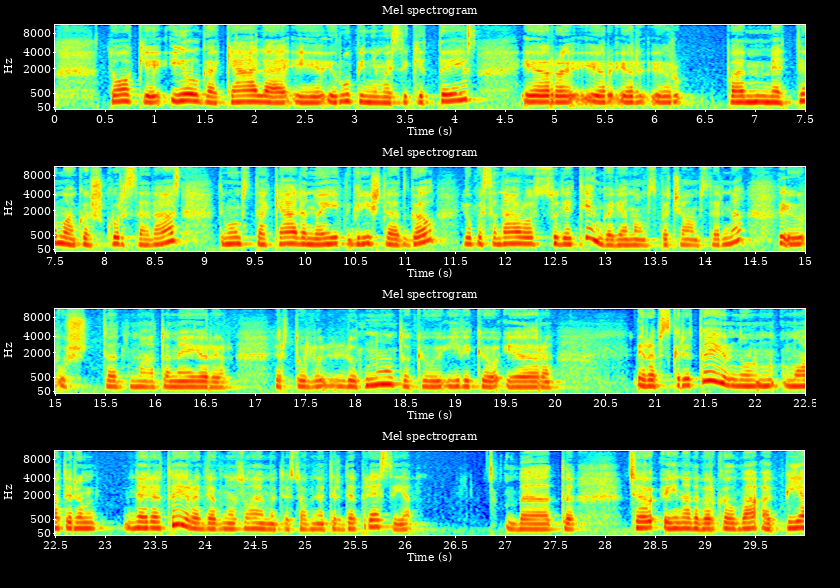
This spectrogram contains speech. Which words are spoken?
tokį ilgą kelią į, į rūpinimąsi kitais ir, ir, ir, ir pametimą kažkur savęs, tai mums tą kelią nueiti, grįžti atgal jau pasidaro sudėtinga vienoms pačioms, ar ne? Taip. Tai užtad matome ir, ir, ir tų liūdnų tokių įvykių ir, ir apskritai nu, moteriam neretai yra diagnozuojama tiesiog net ir depresija. Bet čia eina dabar kalba apie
